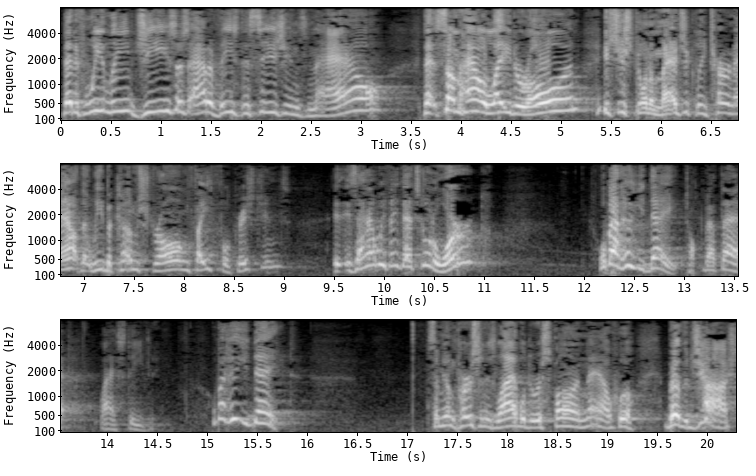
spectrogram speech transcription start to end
that if we leave Jesus out of these decisions now, that somehow later on, it's just going to magically turn out that we become strong, faithful Christians? Is that how we think that's going to work? What about who you date? Talked about that last evening. What about who you date? Some young person is liable to respond now, well, Brother Josh,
